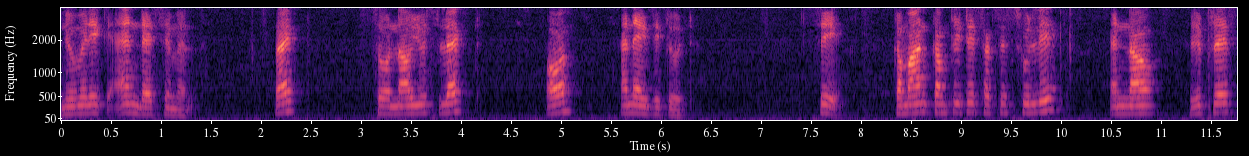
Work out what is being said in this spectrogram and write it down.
numeric and decimal right? So now you select all and execute. See command completed successfully and now refresh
